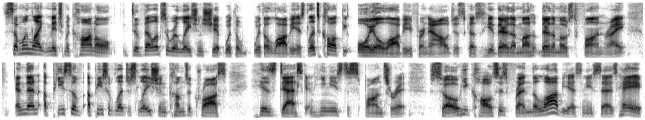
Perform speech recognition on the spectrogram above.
someone like Mitch McConnell develops a relationship with a with a lobbyist. Let's call it the oil lobby for now, just because they're the mo- they're the most fun, right? And then a piece of a piece of legislation comes across his desk, and he needs to sponsor it. So he calls his friend the lobbyist, and he says, "Hey,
